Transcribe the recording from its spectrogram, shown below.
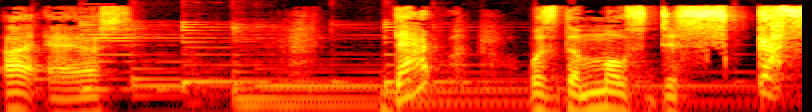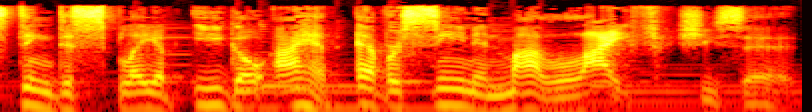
I asked. That was the most disgusting display of ego I have ever seen in my life, she said.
